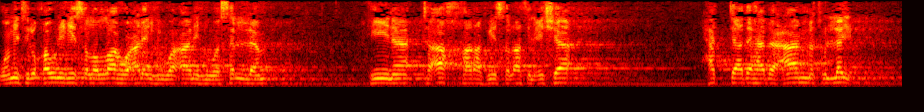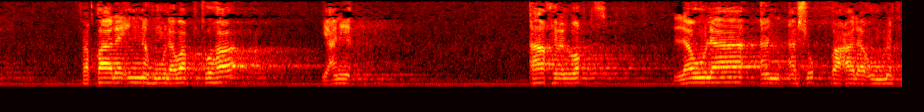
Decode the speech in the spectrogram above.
ومثل قوله صلى الله عليه وآله وسلم حين تأخر في صلاة العشاء حتى ذهب عامة الليل فقال إنه لوقتها يعني آخر الوقت لولا أن أشق على أمتي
